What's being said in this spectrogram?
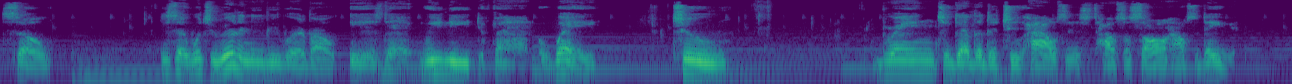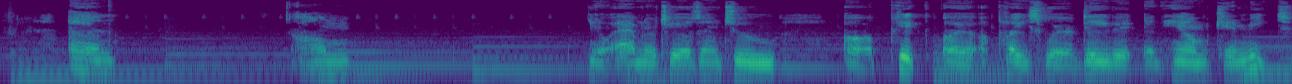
So he said, What you really need to be worried about is that we need to find a way to bring together the two houses, house of Saul and house of David. And um you know, Abner tells them to uh, pick a, a place where David and him can meet.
